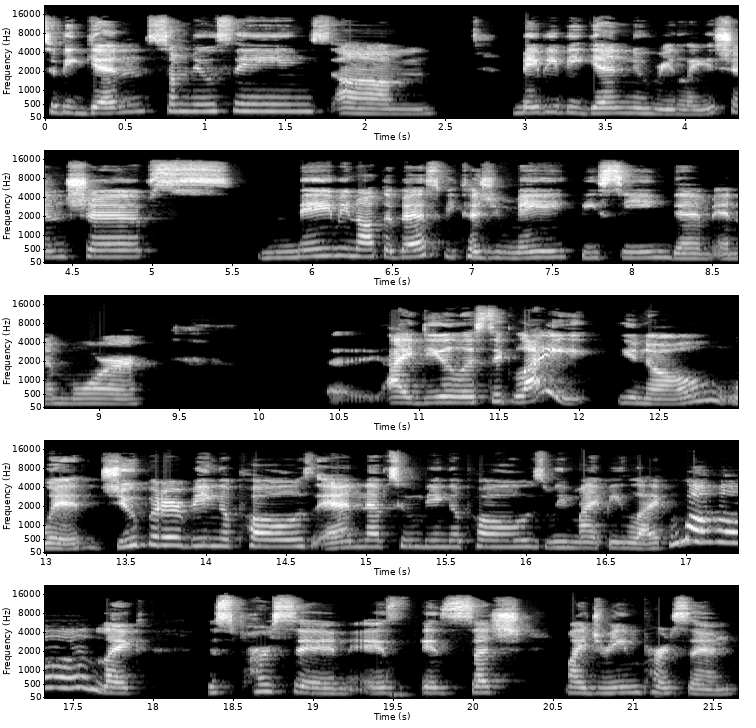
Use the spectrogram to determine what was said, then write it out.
to begin some new things. Um, maybe begin new relationships. Maybe not the best because you may be seeing them in a more idealistic light, you know, with Jupiter being opposed and Neptune being opposed, we might be like, "Whoa, like this person is is such my dream person."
